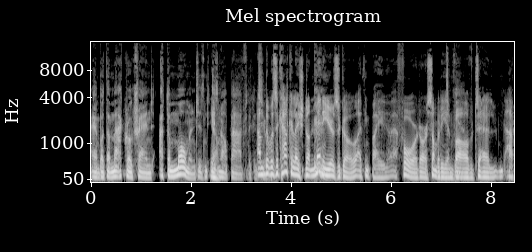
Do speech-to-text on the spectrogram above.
um, but the macro trend at the moment is is not bad for the consumer. And there was a calculation done many years ago, I think by uh, Ford or somebody involved uh, at,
